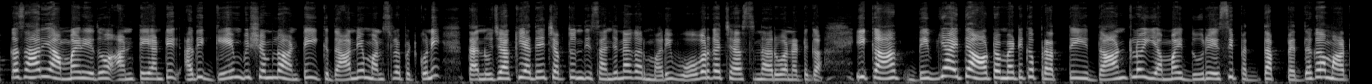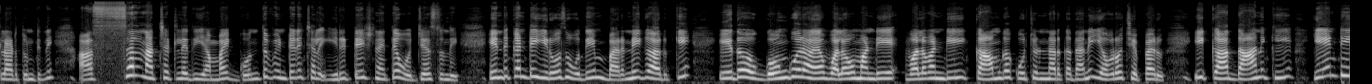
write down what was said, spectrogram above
ఒక్కసారి అమ్మాయిని ఏదో అంటే అంటే అది గేమ్ విషయంలో అంటే ఇక దాన్నే మనసులో పెట్టుకొని తనుజాకి అదే చెప్తుంది. సంజన గారు మరీ ఓవర్గా చేస్తున్నారు అన్నట్టుగా. ఇక దివ్య అయితే ఆటోమేటిక్గా ప్రతి దాంట్లో ఈ అమ్మాయి దూరేసి పెద్ద పెద్దగా మాట్లాడుతుంటుంది. అస్సలు నచ్చట్లేదు ఈ అమ్మాయి గొంతు వింటేనే చాలా ఇరిటేషన్ అయితే వచ్చేస్తుంది. ఎందుకంటే ఈరోజు ఉదయం భరణి గారికి ఏదో గోంగూర వలవమండి వలవండి కామ్గా కూర్చున్నారు కదా అని ఎవరో చెప్పారు. ఇక దానికి ఏంటి?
